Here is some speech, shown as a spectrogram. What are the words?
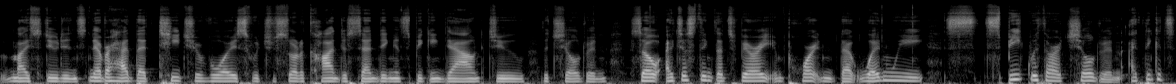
my students never had that teacher voice, which is sort of condescending and speaking down to the children. So I just think that's very important that when we speak with our children, I think it's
